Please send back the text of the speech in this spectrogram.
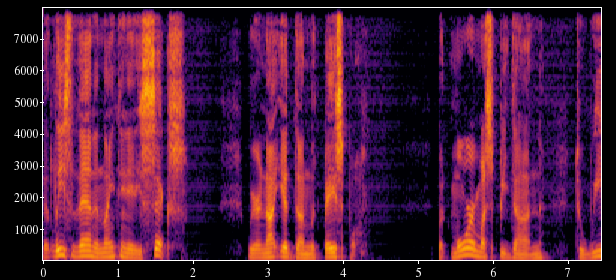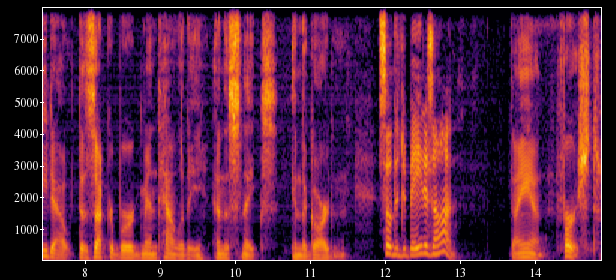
at least then in 1986, we are not yet done with baseball. But more must be done to weed out the Zuckerberg mentality and the snakes in the garden. So the debate is on. Diane, first,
